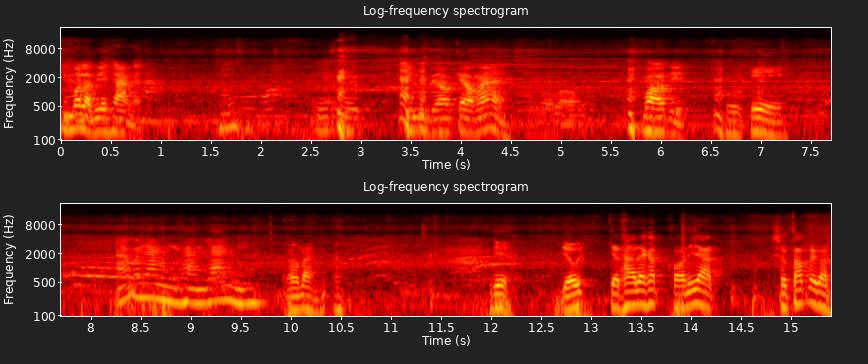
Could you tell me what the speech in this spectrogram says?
กินบ่ล่ะเบียร์ช่างอะกินไปเอาแก้วมาว้าวดิโอเคอ้ามานั่งนี่ข้างย่างนี่เอาบ้างเอาโอเคเดี๋ยวจะทานแล้วครับ ขออนุญาต สต็อปไปก่อน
